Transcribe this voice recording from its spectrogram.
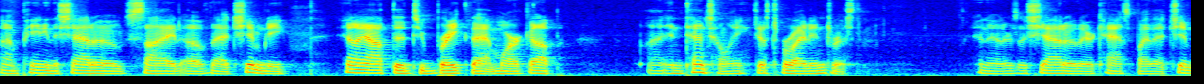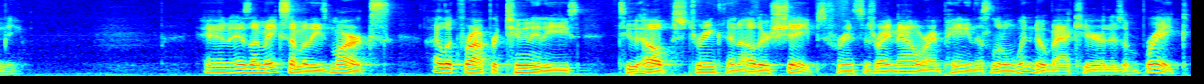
I'm painting the shadow side of that chimney and I opted to break that mark up uh, intentionally just to provide interest. And then there's a shadow there cast by that chimney. And as I make some of these marks, I look for opportunities to help strengthen other shapes. For instance, right now where I'm painting this little window back here, there's a break,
